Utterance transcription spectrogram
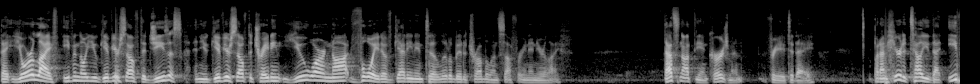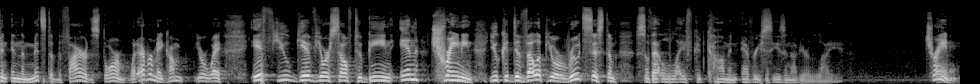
that your life, even though you give yourself to Jesus and you give yourself to trading, you are not void of getting into a little bit of trouble and suffering in your life. That's not the encouragement for you today. But I'm here to tell you that even in the midst of the fire the storm, whatever may come your way, if you give yourself to being in training, you could develop your root system so that life could come in every season of your life. Training.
